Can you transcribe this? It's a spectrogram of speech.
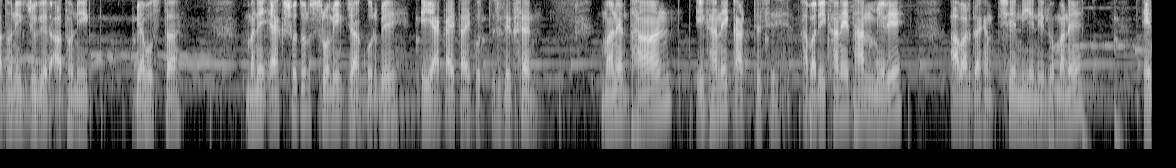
আধুনিক যুগের আধুনিক ব্যবস্থা। মানে একশো জন শ্রমিক যা করবে, এই একাই তাই করতেছে, দেখছেন? মানে ধান এখানেই কাটতেছে, আবার এখানেই ধান মেরে আবার দেখেন সে নিয়ে নিল। মানে এই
